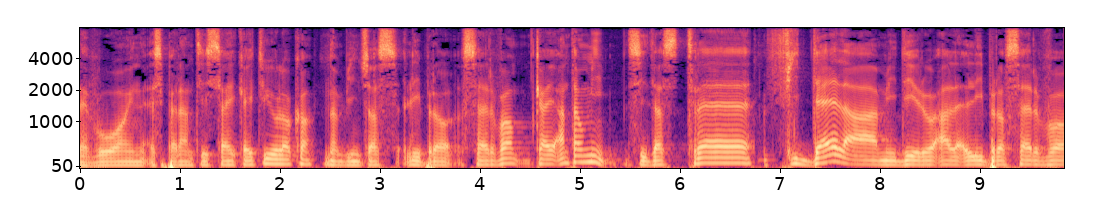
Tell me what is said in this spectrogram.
revuoin esperantistaj kaj tiu loko nobincias libro servo kaj antaŭ mi sidas tre fidela mi diru al libro servo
